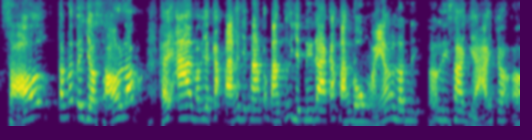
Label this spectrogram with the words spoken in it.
sợ. Tao nói bây giờ sợ lắm. Hãy ai mà bây giờ các bạn ở việt nam các bạn cứ việc đi ra các bạn đồn mẹ nó lên đi. À, lisa dạy cho. À,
